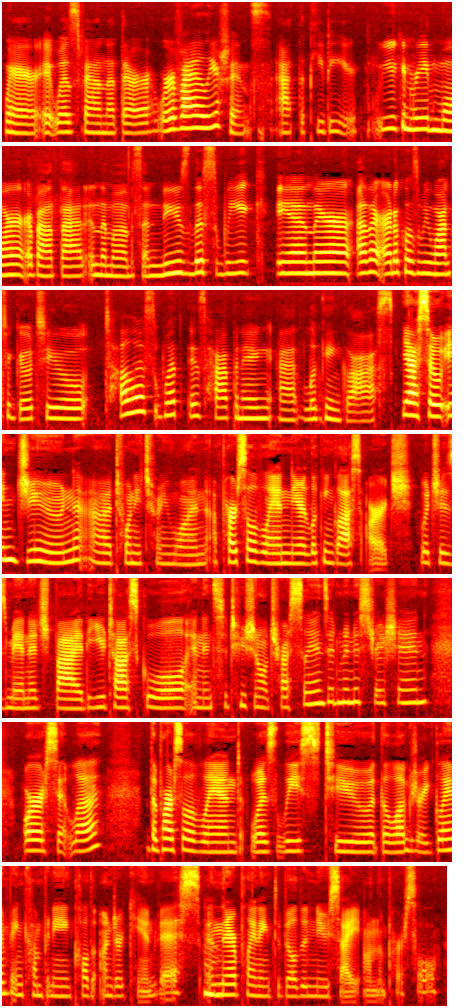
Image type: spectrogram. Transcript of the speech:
where it was found that there were violations at the PD. You can read more about that in the Moab Sun News this week, and there are other articles we want to go to. Tell us what is happening at Looking Glass. Yeah, so in June uh, 2021, a parcel of land near Looking Glass Arch, which is managed by the Utah School and Institutional Trust Lands Administration, or SITLA, the parcel of land was leased to the luxury glamping company called Under Canvas, Mm. and they're planning to build a new site on the parcel.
